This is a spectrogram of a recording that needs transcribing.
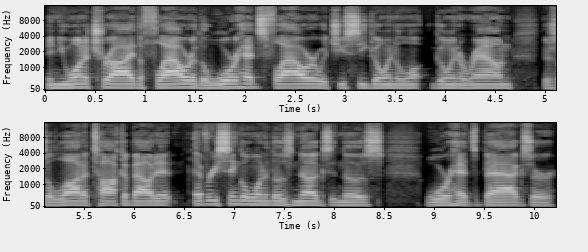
and you want to try the flower, the Warheads flower, which you see going al- going around, there's a lot of talk about it. Every single one of those nugs in those Warheads bags are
